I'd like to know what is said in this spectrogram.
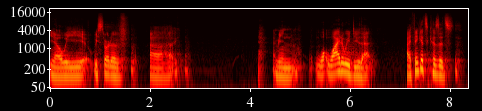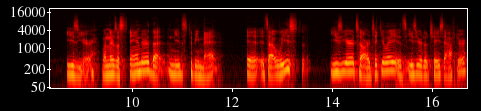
you know, we we sort of, uh, I mean, wh- why do we do that? I think it's because it's easier. When there's a standard that needs to be met, it, it's at least easier to articulate. It's easier to chase after.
